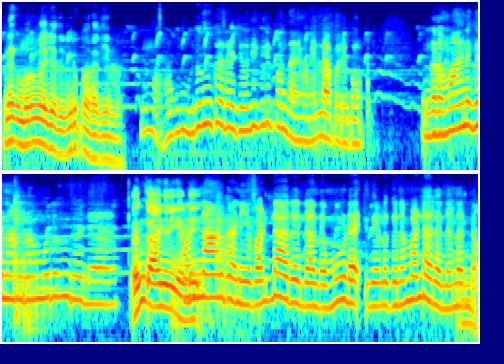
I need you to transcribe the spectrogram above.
எனக்கு முருங்கலை ஜோதி விருப்பம் அதிகமாக அது முருங்கலை ஜோதி விருப்பம் தானே எல்லா பேருக்கும். எங்கட மகனுக்கு நாங்கள் முருங்கலை. எங்கே ஆஞ்சனிங்க பொன்னாங்கனி வல்லாரல்ல அந்த மூடை இதுகளுக்கெல்லாம் வல்லாரல்ல நல்ல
